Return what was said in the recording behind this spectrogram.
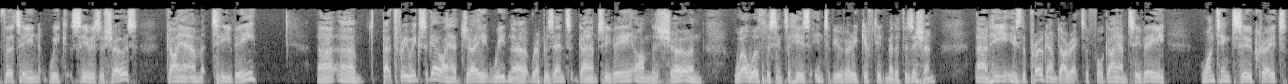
13 week series of shows. Gaiam TV. Uh, um, about three weeks ago, I had Jay Weidner represent Gaiam TV on the show, and well worth listening to his interview. A very gifted metaphysician, and he is the program director for Gaiam TV, wanting to create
